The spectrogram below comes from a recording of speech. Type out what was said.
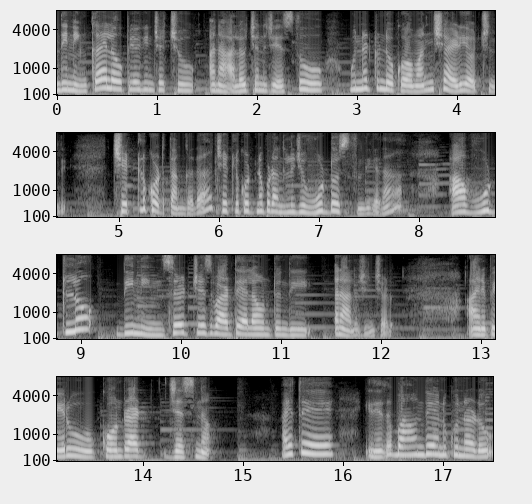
దీన్ని ఇంకా ఎలా ఉపయోగించవచ్చు అని ఆలోచన చేస్తూ ఉన్నట్టుండి ఒక మంచి ఐడియా వచ్చింది. చెట్లు కొడతాం కదా చెట్లు కొట్టినప్పుడు అందులో నుంచి వుడ్ వస్తుంది కదా ఆ వుడ్లో దీన్ని ఇన్సర్ట్ చేసి వాడితే ఎలా ఉంటుంది? అని ఆలోచించాడు. ఆయన పేరు కోన్రాడ్ జెస్నా. అయితే ఇదేదో బాగుంది అనుకున్నాడు.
